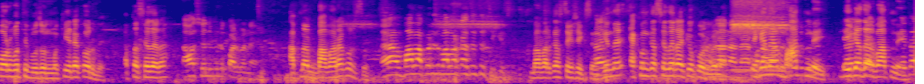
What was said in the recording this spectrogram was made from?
পরবর্তী প্রজন্ম কি এটা করবে? আপনার ছেলেরা? আমার ছেলেগুলো পারবে না। আপনার বাবারা করছে? হ্যাঁ বাবা করেছে বাবার কাছে তো শিখেছি। বাবার কাছ থেকে শিখছেন হ্যাঁ। কিন্তু এখনকার ছেলেরা কেউ করবে না। এখন ভাত নেই এই কাজ আর ভাত নেই। এটা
